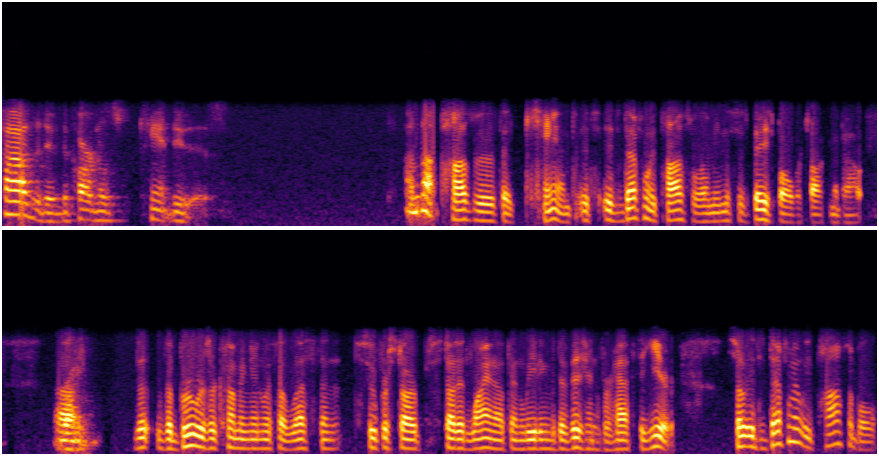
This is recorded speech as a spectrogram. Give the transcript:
positive the Cardinals can't do this? I'm not positive that they can't. It's it's definitely possible. I mean, this is baseball we're talking about. Um, right. The the Brewers are coming in with a less than superstar studded lineup and leading the division for half the year, so it's definitely possible.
